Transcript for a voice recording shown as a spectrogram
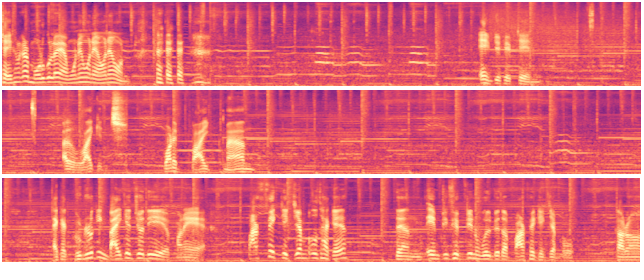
আচ্ছা এখানকার মোড়গুলো এমন এমন এমন এমন fifteen like it. What a bike, man. একটা গুড লুকিং বাইকের যদি মানে পারফেক্ট এক্সাম্পল থাকে then MT fifteen will be the perfect example কারণ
